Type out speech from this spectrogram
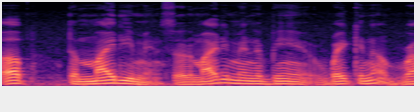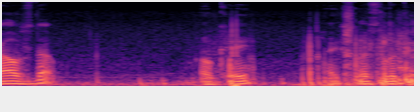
up the mighty men. So the mighty men are being waking up, roused up. Okay, actually, let's look at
